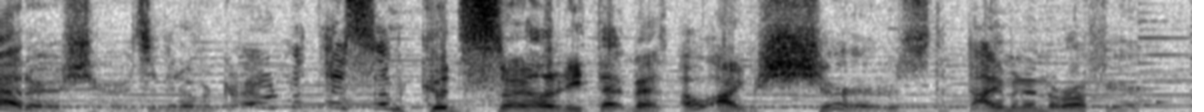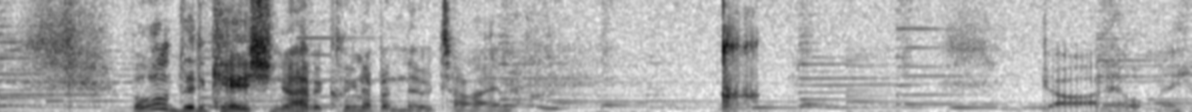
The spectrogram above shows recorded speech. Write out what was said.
The matter? Sure, it's a bit overgrown, but there's some good soil underneath that mess. Oh, I'm sure. Just a diamond in the rough here. With a little dedication, you'll have it cleaned up in no time. God help me.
